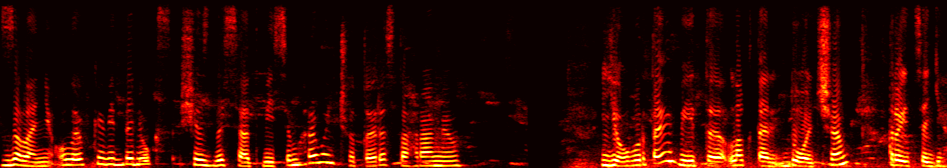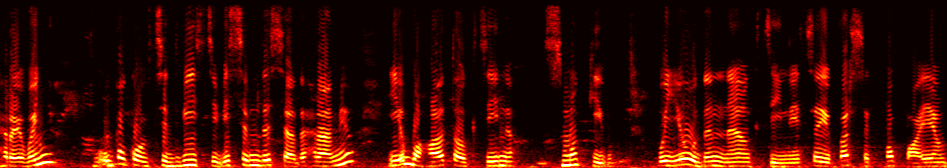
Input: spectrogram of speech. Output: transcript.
Зелені оливки від Делюкс 68 гривень 400 грамів. Йогурти від Лактель Дольче 30 гривень. В упаковці 280 грамів. Є багато акційних смаків, бо є один неакційний. Це і персик папая.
